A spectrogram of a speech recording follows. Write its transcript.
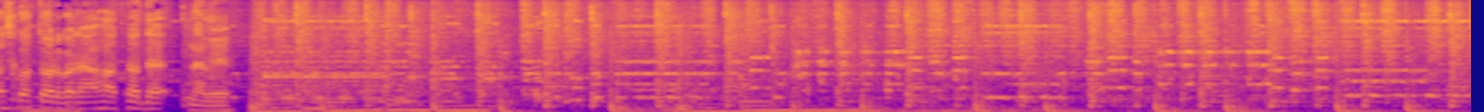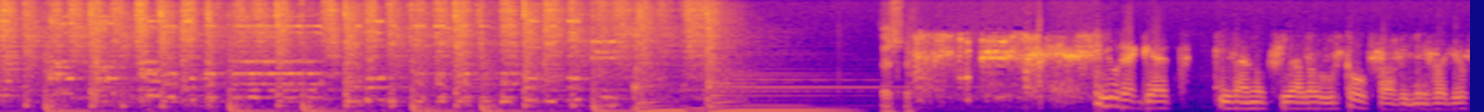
Az kotorgonálhatna, de nem ő. Tessék. Jó reggelt kívánok, Fiala úr, Tófa vagyok.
